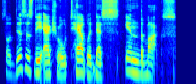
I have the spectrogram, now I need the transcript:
So this is the actual tablet that's in the box.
